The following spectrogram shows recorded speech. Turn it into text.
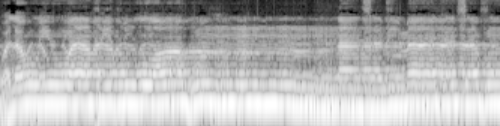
ولو يواخذ الله الناس بما كسبوا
